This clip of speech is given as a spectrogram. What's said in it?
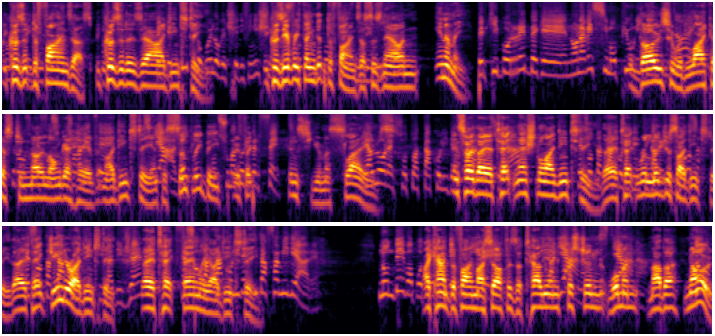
Because it defines us, because it is our identity, because everything that defines us is now an enemy. For those who would like us to no longer have an identity and to simply be perfect consumer slaves. And so they attack national identity, they attack religious identity, they attack gender identity, they attack family identity. I can't define myself as Italian, Christian, woman, mother. No.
